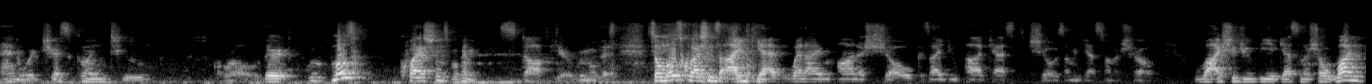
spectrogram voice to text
And we're just going to scroll. There, most questions, we're going to stop here, remove this. So, most questions I get when I'm on a show, because I do podcast shows, I'm a guest on a show. Why should you be a guest on a show? One,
